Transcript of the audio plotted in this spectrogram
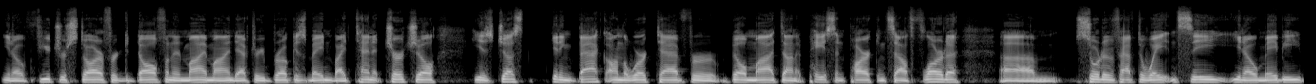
you know future star for Godolphin in my mind. After he broke his maiden by ten at Churchill, he is just getting back on the work tab for Bill Mott down at Payson Park in South Florida. Um, sort of have to wait and see. You know, maybe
